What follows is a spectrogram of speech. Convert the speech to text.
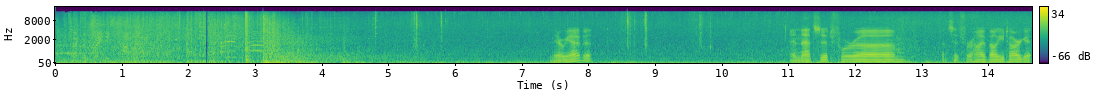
Like the train is coming. There we have it. And that's it for um that's it for high value target.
